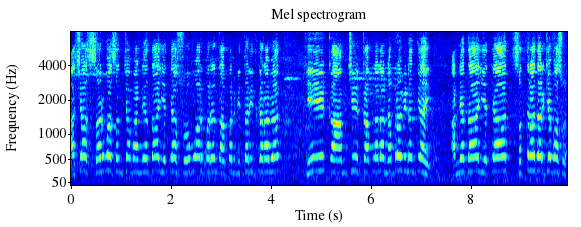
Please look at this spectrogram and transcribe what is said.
अशा सर्व संच मान्यता येत्या सोमवारपर्यंत आपण वितरित कराव्यात. ही एक आमची आपल्याला नम्र विनंती आहे. अन्यथा येत्या सतरा तारखेपासून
